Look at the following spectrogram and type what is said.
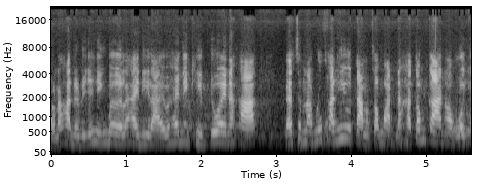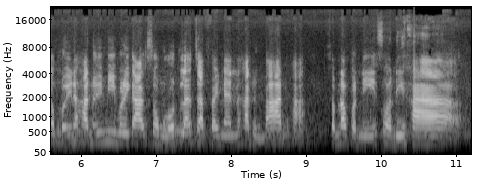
0649626992 นะคะ เดี๋ยวนุ้ยจะทิ้งเบอร์และ ID ไลน์ไว้ให้ในคลิปด้วยนะคะ และสำหรับลูกค้าที่อยู่ต่างจังหวัดนะคะ ต้องการออกรถกับนุ้ยนะคะนุ้ยมีบริการส่งรถและจัดไฟแนนซ์นะคะถึงบ้านค่ะสำหรับวันนี้ สวัสดีค่ะ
